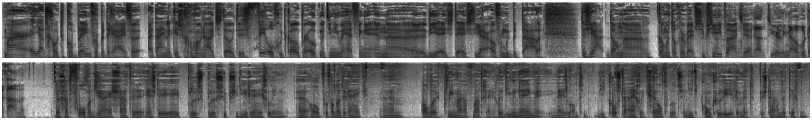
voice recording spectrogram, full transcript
Maar ja, het grote probleem voor bedrijven uiteindelijk is gewoon uitstoten. Het is veel goedkoper, ook met die nieuwe heffingen en die ECTS die je daarover moet betalen. Dus ja, dan komen we toch weer bij het subsidieplaatje. Hè? Ja, tuurlijk. Nou goed, daar gaan we. Dan gaat volgend jaar gaat de SDE subsidieregeling uh, open van het Rijk. Um, alle klimaatmaatregelen die we nemen in Nederland, die, kosten eigenlijk geld, omdat ze niet concurreren met bestaande techniek.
